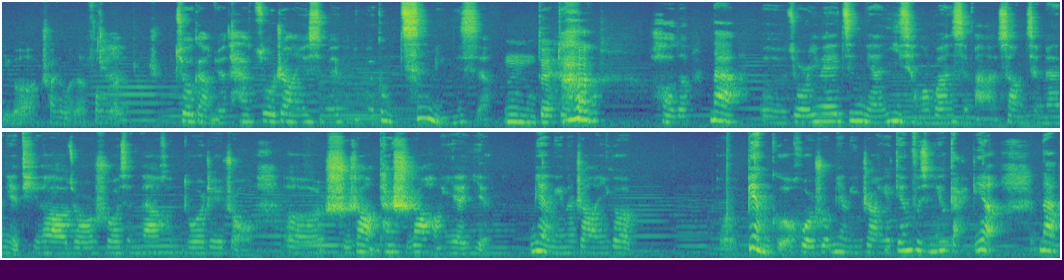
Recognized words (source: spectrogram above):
一个穿着的风格的尝试，就感觉他做这样一个行为可能会更亲民一些，嗯，对对。好的，那呃，就是因为今年疫情的关系嘛，像前面也提到，就是说现在很多这种呃时尚，它时尚行业也面临的这样一个呃变革，或者说面临这样一个颠覆性一个改变。那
